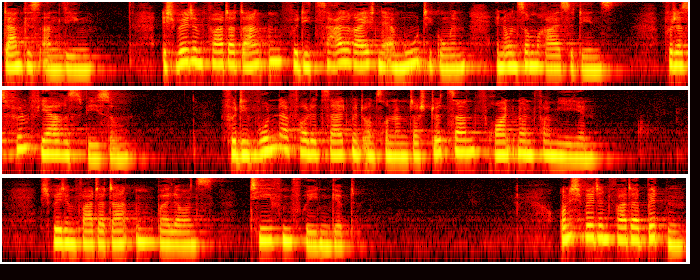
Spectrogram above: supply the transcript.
Dankesanliegen. Ich will dem Vater danken für die zahlreichen Ermutigungen in unserem Reisedienst, für das Fünfjahresvisum, für die wundervolle Zeit mit unseren Unterstützern, Freunden und Familien. Ich will dem Vater danken, weil er uns tiefen Frieden gibt. Und ich will den Vater bitten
